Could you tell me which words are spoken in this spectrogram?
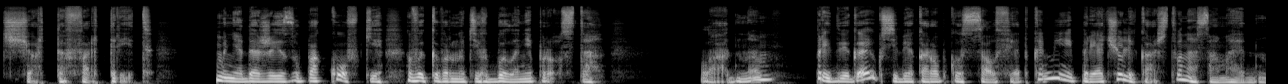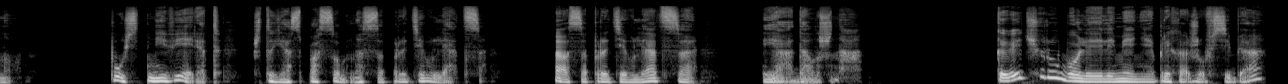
Чёртов артрит. Мне даже из упаковки выковырнуть их было непросто. Ладно, придвигаю к себе коробку с салфетками и прячу лекарство на самое дно. Пусть не верят, что я способна сопротивляться. А сопротивляться я должна. К вечеру более или менее прихожу в себя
